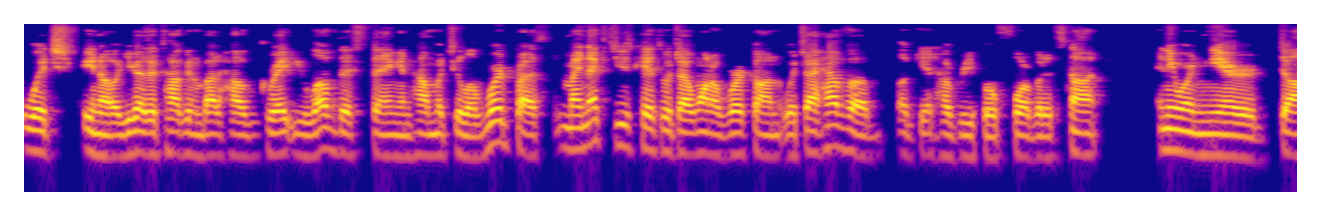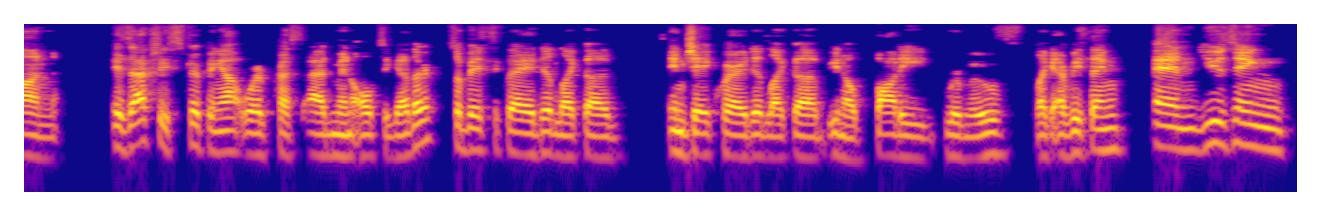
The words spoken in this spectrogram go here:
which, you know, you guys are talking about how great you love this thing and how much you love WordPress. My next use case, which I want to work on, which I have a, a GitHub repo for, but it's not anywhere near done, is actually stripping out WordPress admin altogether. So basically I did like a, in jQuery, I did like a, you know, body remove, like everything. And using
